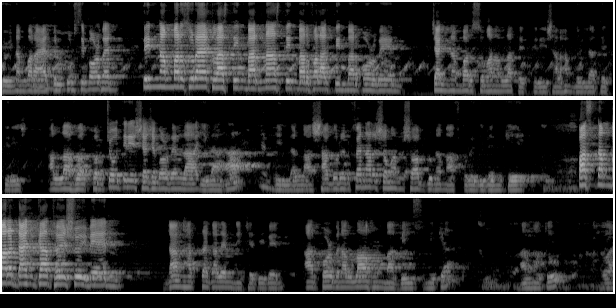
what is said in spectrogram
দুই নাম্বার আয়াতুল কুরসি পড়বেন, তিন নাম্বার সুরা ইখলাস তিনবার নাস, তিনবার ফালাক, তিনবার পড়বেন। চার নাম্বার সুমান আল্লাহ তেত্রিশ, আলহামদুলিল্লাহ, তেত্রিশ, আল্লাহ আকবর, চৌত্রিশ, শেষে লা ইলাহা সাগরের ফেনার সমান সব গুনাহ মাফ করে দিবেন কে? পাঁচ নাম্বার ডাইন কাত হয়ে শুইবেন, ডান হাতটা গালের নিচে দিবেন, আর পড়বেন, আল্লাহুম্মা বিসমিকা আমতু ওয়া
